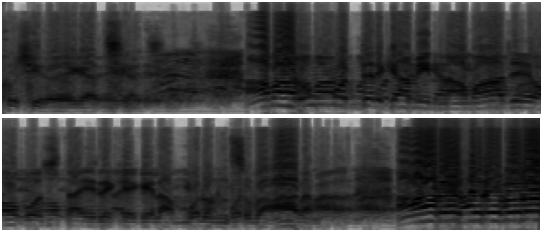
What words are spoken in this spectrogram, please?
খুশি হয়ে গেছে। আমার উম্মতদেরকে আমি নামাজে অবস্থায় রেখে গেলাম, বলুন সুবহানাল্লাহ। আর জোরে বলো।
